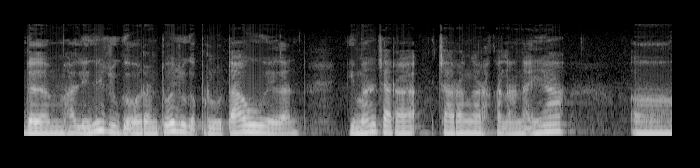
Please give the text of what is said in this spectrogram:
dalam hal ini juga orang tua juga perlu tahu ya kan? Gimana cara cara ngarahkan anaknya uh,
